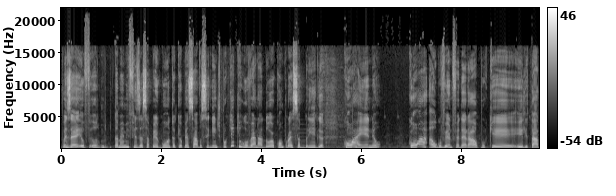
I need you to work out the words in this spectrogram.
Pois é, eu, eu também me fiz essa pergunta que eu pensava o seguinte: por que, que o governador comprou essa briga com a Enel, com a- o governo federal, porque ele está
